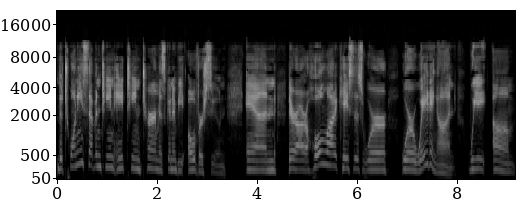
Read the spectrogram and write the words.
the 2017-18 term is going to be over soon, and there are a whole lot of cases where we're waiting on. We um,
